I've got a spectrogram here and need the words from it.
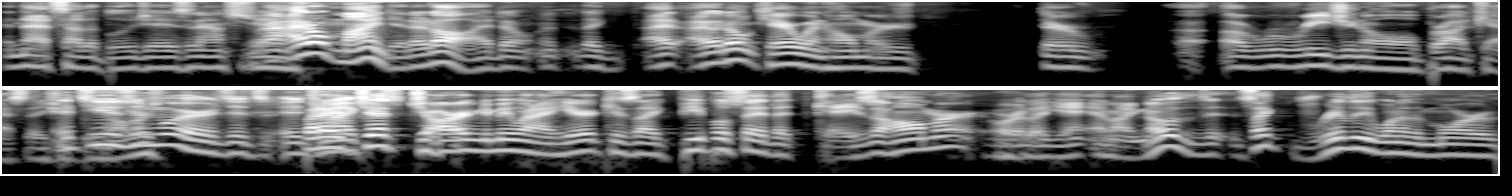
And that's how the Blue Jays announcers. Yeah. I don't mind it at all. I don't like. I, I don't care when Homer. They're a, a regional broadcast they should It's using homers. words. It's it's But it's just jarring to me when I hear it because like people say that Kay's a homer or like and I'm like no, it's like really one of the more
